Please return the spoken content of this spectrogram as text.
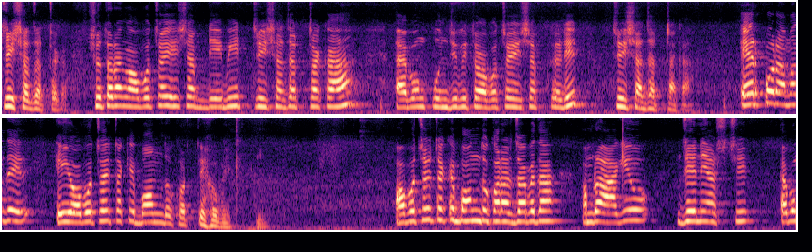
ত্রিশ হাজার টাকা। সুতরাং অবচয় হিসাব ডেবিট ত্রিশ হাজার টাকা এবং পুঞ্জীবিত অবচয় হিসাব ক্রেডিট ত্রিশ হাজার টাকা। এরপর আমাদের এই অবচয়টাকে বন্ধ করতে হবে। অবচয়টাকে বন্ধ করার যাবে না আমরা আগেও জেনে আসছি এবং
